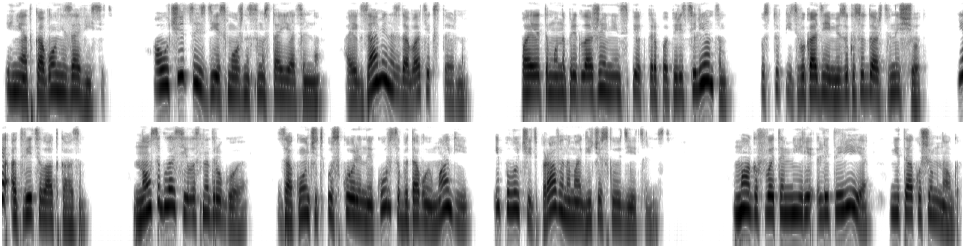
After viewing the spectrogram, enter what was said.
и ни от кого не зависеть. А учиться и здесь можно самостоятельно, а экзамены сдавать экстерном. Поэтому на предложение инспектора по переселенцам поступить в академию за государственный счет я ответила отказом. Но согласилась на другое – закончить ускоренные курсы бытовой магии и получить право на магическую деятельность. Магов в этом мире литерия не так уж и много,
